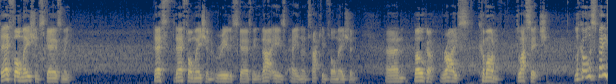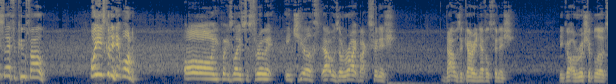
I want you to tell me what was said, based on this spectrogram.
Their formation scares me. Their, their formation really scares me. That is an attacking formation. Um, Boga, Rice, come on, Vlasic. Look at all the space there for Coufal. Oh, he's going to hit one. Oh, he put his laces through it. He just, that was a right back finish. That was a Gary Neville finish. He got a rush of blood.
